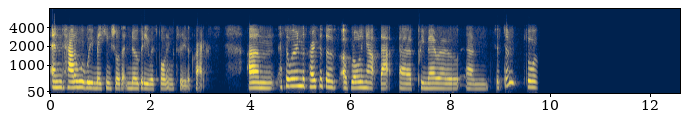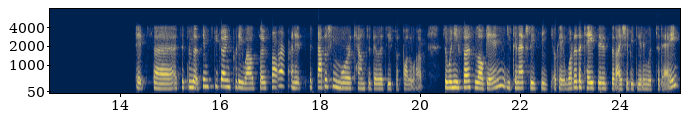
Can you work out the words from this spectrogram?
and how were we making sure that nobody was falling through the cracks. Um, so we're in the process of, of rolling out that uh, Primero um, system for It's a, system that seems to be going pretty well so far, and it's establishing more accountability for follow up. So when you first log in, you can actually see, okay, what are the cases that I should be dealing with today,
